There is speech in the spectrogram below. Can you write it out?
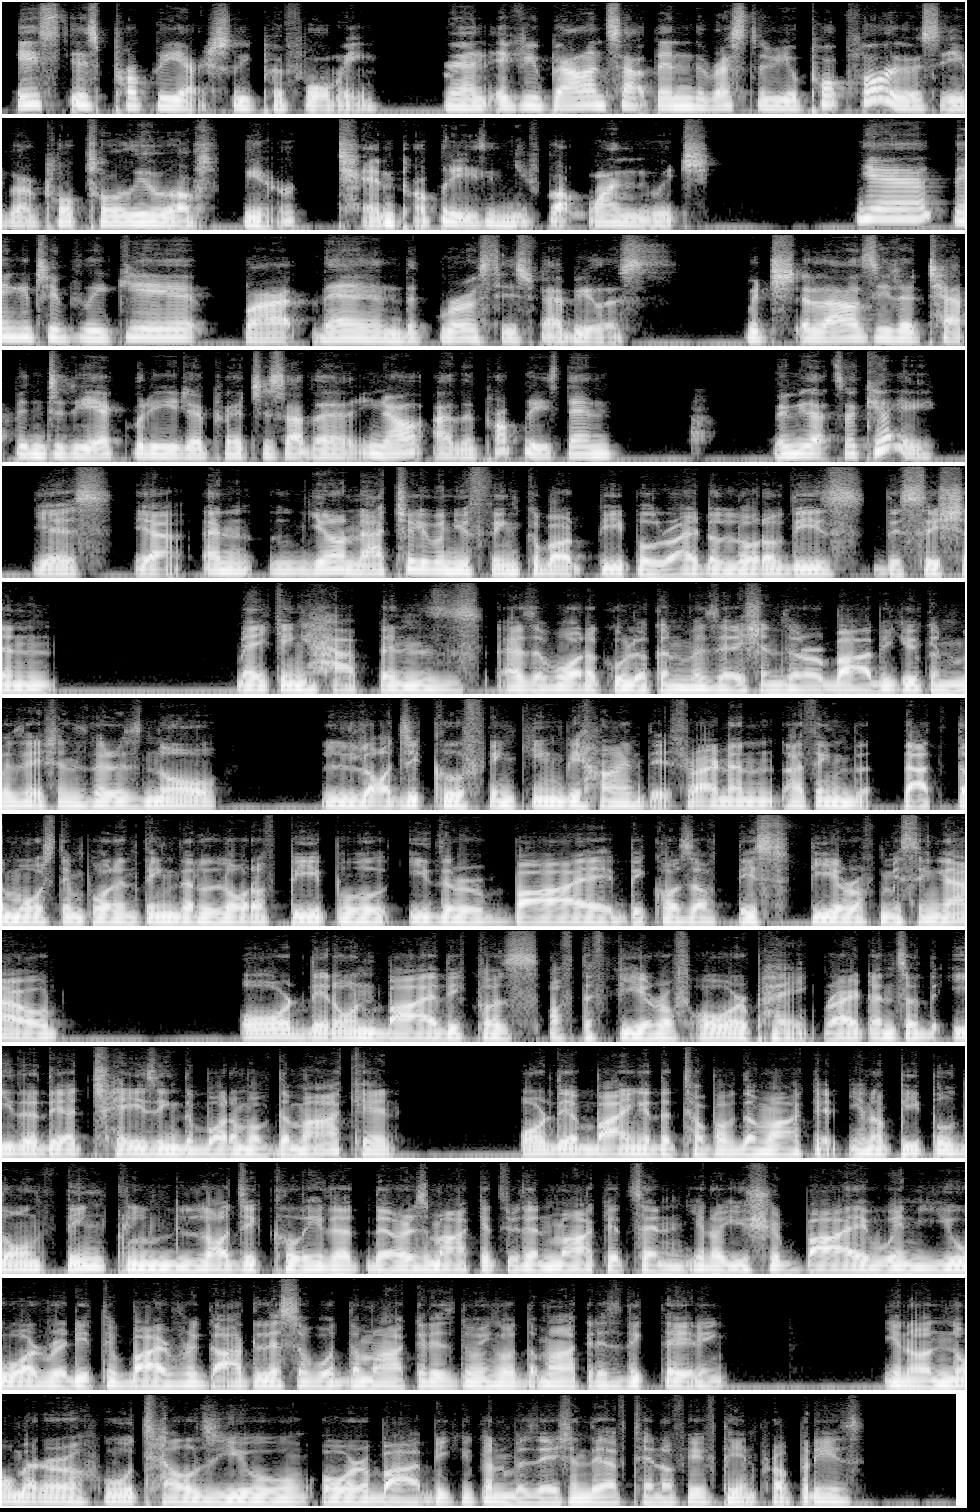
is this property actually performing? And if you balance out then the rest of your portfolio, so you've got a portfolio of, you know, 10 properties and you've got one which, yeah, negatively geared, but then the growth is fabulous, which allows you to tap into the equity to purchase other, you know, other properties, then maybe that's okay. Yes. Yeah. And, you know, naturally, when you think about people, right, a lot of these decision making happens as a water cooler conversations or barbecue conversations. There is no logical thinking behind this, right? And I think that's the most important thing that a lot of people either buy because of this fear of missing out or they don't buy because of the fear of overpaying, right? And so either they are chasing the bottom of the market or they're buying at the top of the market. You know, people don't think logically that there is markets within markets and, you know, you should buy when you are ready to buy, regardless of what the market is doing, what the market is dictating you know, no matter who tells you over a barbecue conversation they have 10 or 15 properties,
